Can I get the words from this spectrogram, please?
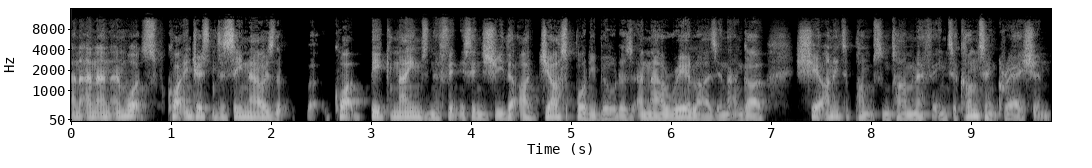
and and and, and what's quite interesting to see now is that uh, quite big names in the fitness industry that are just bodybuilders are now realizing that and go, shit, I need to pump some time and effort into content creation.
